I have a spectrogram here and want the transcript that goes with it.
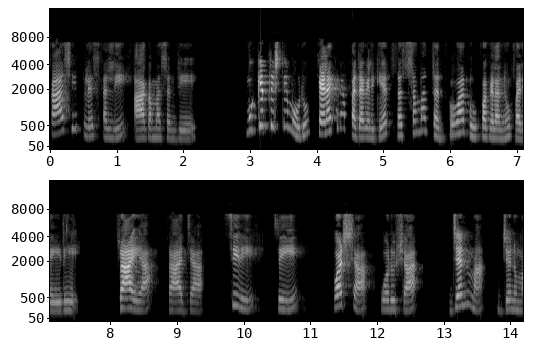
ಕಾಶಿ ಪ್ಲಸ್ ಅಲ್ಲಿ ಆಗಮ ಸಂಧಿ. ಮುಖ್ಯ ಪ್ರಶ್ನೆ ಮೂರು, ಕೆಳಗಿನ ಪದಗಳಿಗೆ ತತ್ಸಮ ತದ್ಭವ ರೂಪಗಳನ್ನು ಬರೆಯಿರಿ. ರಾಯ ರಾಜ, ಸಿರಿ ಶ್ರೀ ವರ್ಷ, ವರುಷ, ಜನ್ಮ, ಜನುಮ,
